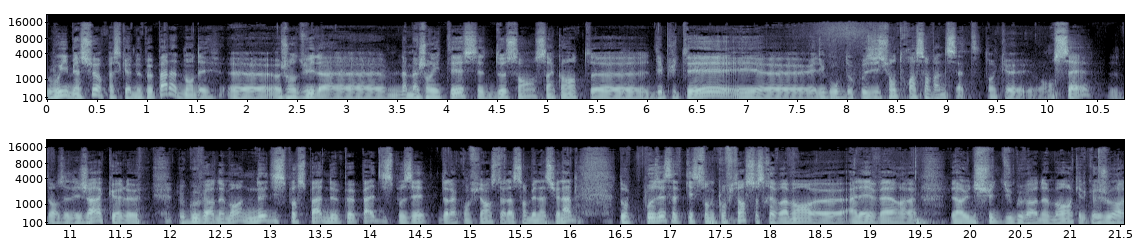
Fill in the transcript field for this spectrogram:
Oui, bien sûr, parce qu'elle ne peut pas la demander. Euh, Aujourd'hui, la, la, majorité, c'est 250 euh, députés et, euh, et, les groupes d'opposition 327. Donc, euh, on sait d'ores et déjà que le, le, gouvernement ne dispose pas, ne peut pas disposer de la confiance de l'Assemblée nationale. Donc, poser cette question de confiance, ce serait vraiment euh, aller vers, vers une chute du gouvernement quelques jours,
